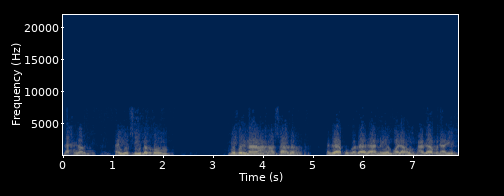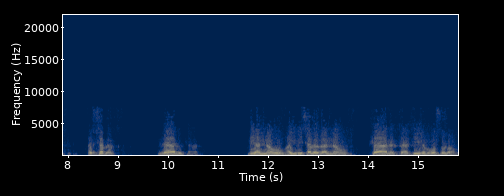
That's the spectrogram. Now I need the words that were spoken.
فاحذروا أن يصيبكم مثل ما أصابهم. فذاقوا وبال أمرهم ولهم عذاب أليم. السبب ذلك لأنه أي بسبب أنه كانت تأتيهم رسلهم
